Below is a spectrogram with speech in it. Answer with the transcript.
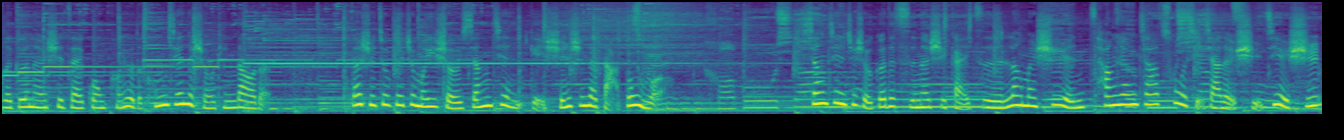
的歌呢，是在逛朋友的空间的时候听到的，当时就被这么一首《相见》给深深的打动了。《相见》这首歌的词呢，是改自浪漫诗人仓央嘉措写下的十戒诗。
